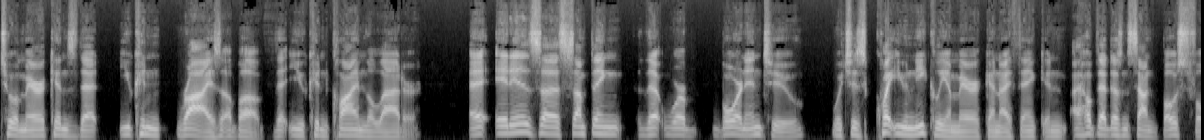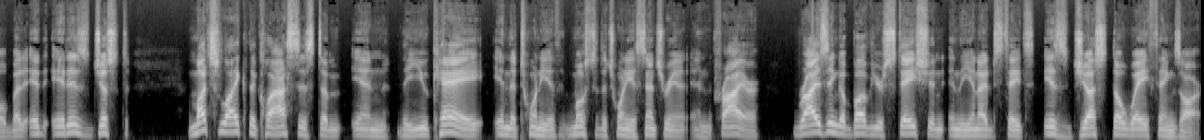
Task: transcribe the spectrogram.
to Americans that you can rise above, that you can climb the ladder. It is uh, something that we're born into, which is quite uniquely American, I think. And I hope that doesn't sound boastful, but it, it is just much like the class system in the UK in the 20th, most of the 20th century and, and prior. Rising above your station in the United States is just the way things are.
